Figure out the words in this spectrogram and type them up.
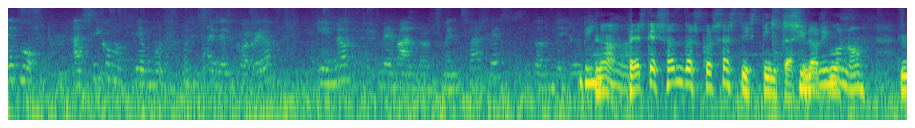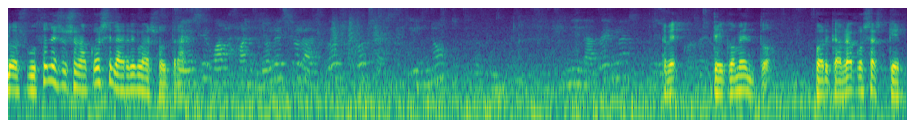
Tengo así como 100 buzones en el correo y no me van los mensajes donde yo... No, pero es que son dos cosas distintas. Sinónimo Los no. Los buzones es una cosa y la regla es otra. Pero es igual, Juan, yo le he hecho las dos cosas y no. Ni las reglas ni A ver, correo. te comento, porque habrá cosas que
